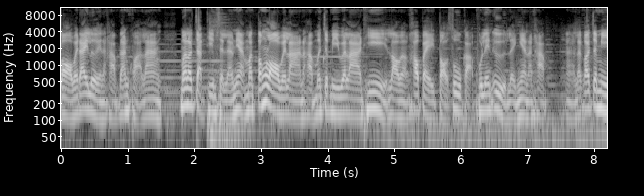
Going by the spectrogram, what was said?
รอไว้ได้เลยนะครับด้านขวาล่าง เมื่อเราจัดทีมเสร็จแล้วเนี่ยมันต้องรอเวลานะครับมันจะมีเวลาที่เราเข้าไปต่อสู้กับผู้เล่นอื่นอะไรเงี้ยนะครับอ่าแล้วก็จะมี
